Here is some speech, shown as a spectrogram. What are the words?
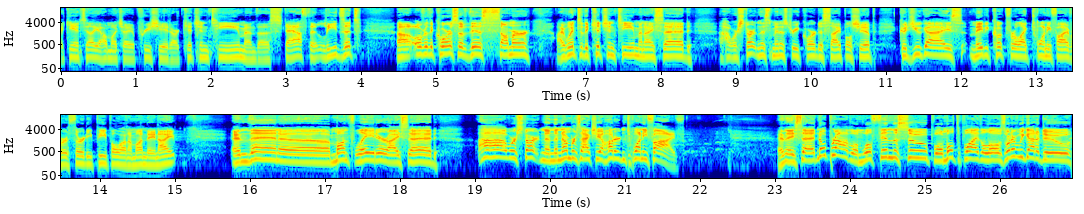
I can't tell you how much I appreciate our kitchen team and the staff that leads it. Uh, over the course of this summer, I went to the kitchen team and I said, uh, We're starting this ministry core discipleship. Could you guys maybe cook for like 25 or 30 people on a Monday night? And then a month later, I said, Ah, we're starting, and the number's actually 125. And they said, No problem. We'll thin the soup, we'll multiply the loaves, whatever we got to do.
